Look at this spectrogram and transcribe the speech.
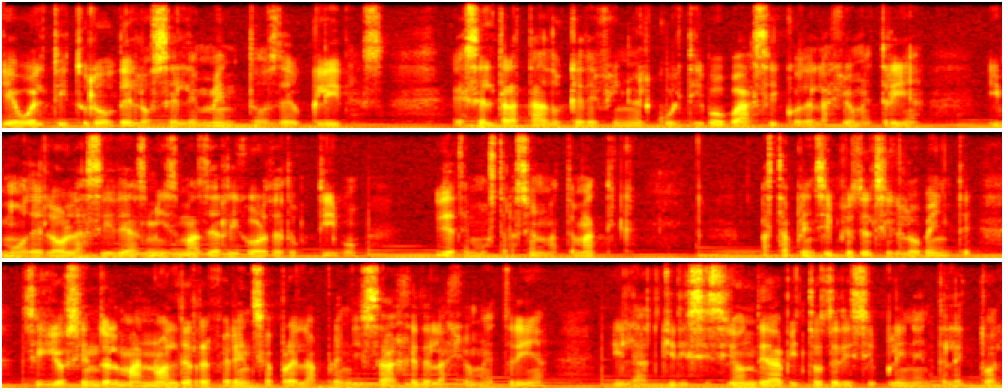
llevó el título de Los elementos de Euclides. Es el tratado que definió el cultivo básico de la geometría y modeló las ideas mismas de rigor deductivo y de demostración matemática. Hasta principios del siglo XX siguió siendo el manual de referencia para el aprendizaje de la geometría y la adquisición de hábitos de disciplina intelectual.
